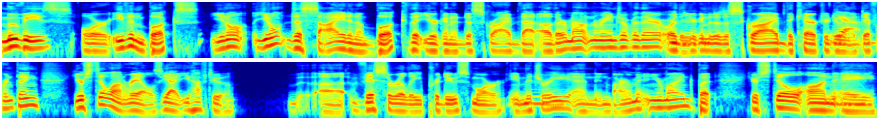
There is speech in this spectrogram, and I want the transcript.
Movies or even books, you don't you don't decide in a book that you're going to describe that other mountain range over there, or that you're going to describe the character doing Yeah. a different thing. You're still on rails. Yeah, you have to uh, viscerally produce more imagery and environment in your mind, but you're still on a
